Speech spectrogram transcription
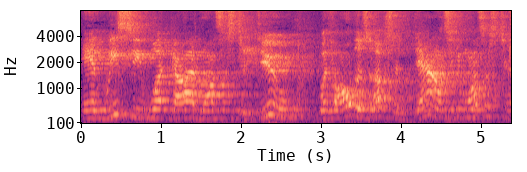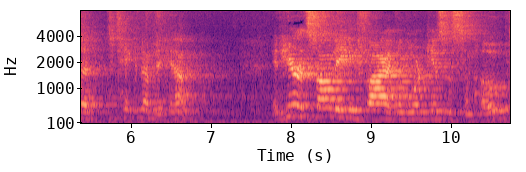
And we see what God wants us to do with all those ups and downs. He wants us to, to take them to Him. And here in Psalm 85, the Lord gives us some hope.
